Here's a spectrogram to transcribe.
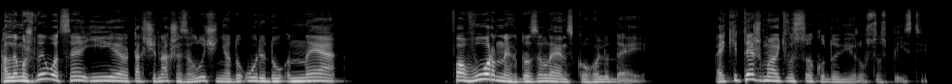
Але можливо, це і так чи інакше залучення до уряду не фаворних до Зеленського людей, а які теж мають високу довіру в суспільстві.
